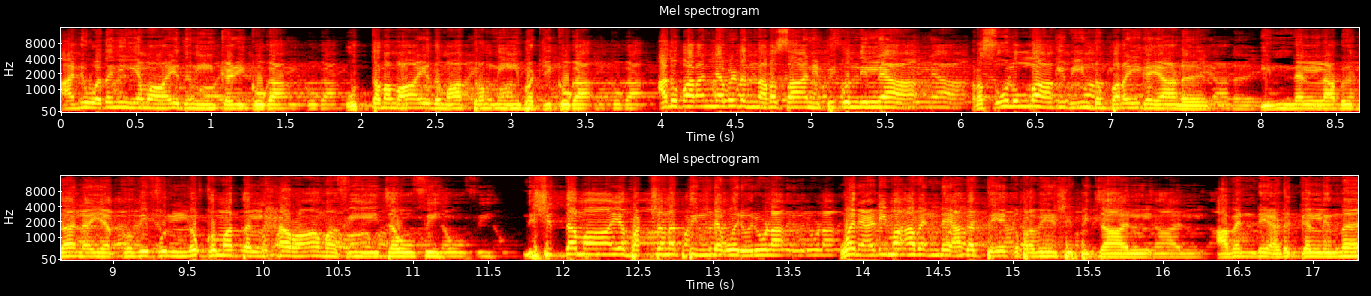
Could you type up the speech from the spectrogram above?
അനുവദനീയമായത് നീ കഴിക്കുക. ഉത്തമമായത് മാത്രം നീ ഭക്ഷിക്കുക. അത് പറഞ്ഞവിടുന്ന് അവസാനിപ്പിക്കുന്നില്ല. റസൂലുള്ളാഹി വീണ്ടും പറയുകയാണ് ഹറാമ ഫീ നിഷിദ്ധമായ ഭക്ഷണത്തിന്റെ ഒരു ഉരുള ഒരടിമ അവന്റെ അകത്തേക്ക് പ്രവേശിപ്പിച്ചാൽ അവന്റെ അടുക്കൽ നിന്ന്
